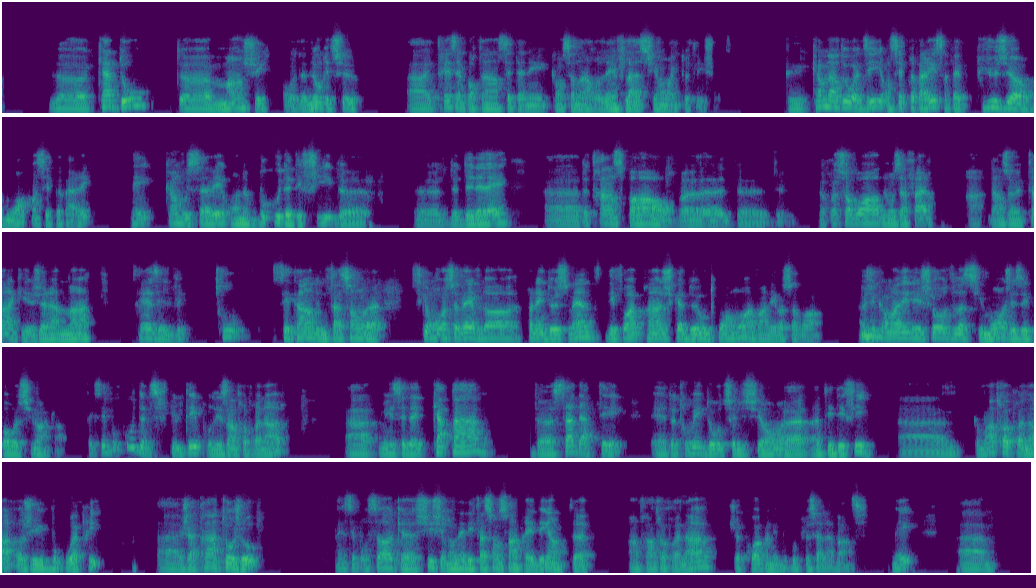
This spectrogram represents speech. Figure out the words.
le cadeau de manger de nourriture est très important cette année concernant l'inflation et toutes les choses. Puis, comme Nardo a dit, on s'est préparé, ça fait plusieurs mois qu'on s'est préparé. Mais comme vous savez, on a beaucoup de défis de, euh, de délai, euh, de transport, euh, de, recevoir nos affaires dans un temps qui est généralement très élevé. Trop s'étend d'une façon. Ce qu'on recevait, là, prenait deux semaines, des fois, prend jusqu'à deux ou trois mois avant de les recevoir. J'ai mm-hmm. commandé des choses, là, six mois, je ne les ai pas reçues encore. C'est beaucoup de difficultés pour les entrepreneurs euh, mais c'est d'être capable de s'adapter et de trouver d'autres solutions euh, à tes défis. Euh, comme entrepreneur, j'ai beaucoup appris. J'apprends toujours. C'est pour ça que si on a des façons de s'entraider entre, entre entrepreneurs, je crois qu'on est beaucoup plus à l'avance. Mais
